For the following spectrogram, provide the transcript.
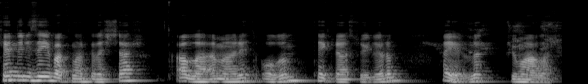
Kendinize iyi bakın arkadaşlar. Allah'a emanet olun. Tekrar söylüyorum. Hayırlı cumalar.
